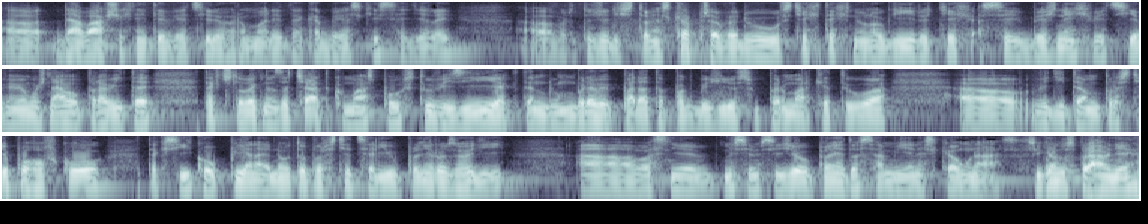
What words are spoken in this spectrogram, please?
a dává všechny ty věci dohromady tak, aby hezky seděly. A protože když to dneska převedu z těch technologií do těch asi běžných věcí, a vy mě možná opravíte, tak člověk na začátku má spoustu vizí, jak ten dům bude vypadat a pak běží do supermarketu a, a vidí tam prostě pohovku, tak si ji koupí a najednou to prostě celý úplně rozhodí. A vlastně myslím si, že úplně to samé je dneska u nás. Říkám to správně?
